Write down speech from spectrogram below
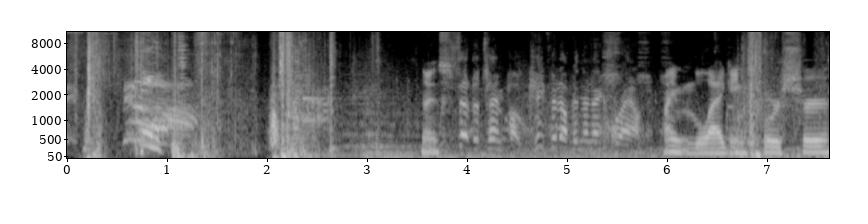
it. Nice. Set the tempo. Keep it up in the next round. I'm lagging for sure.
